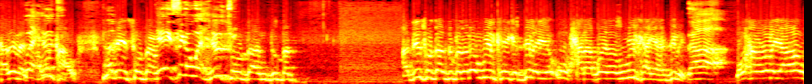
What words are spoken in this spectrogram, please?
talinaysuldaan haddii suldaan dubadano wiilkayga dilaya uu xanaaqo wiilkaaga ha dilay waxaan odhanayaa ow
